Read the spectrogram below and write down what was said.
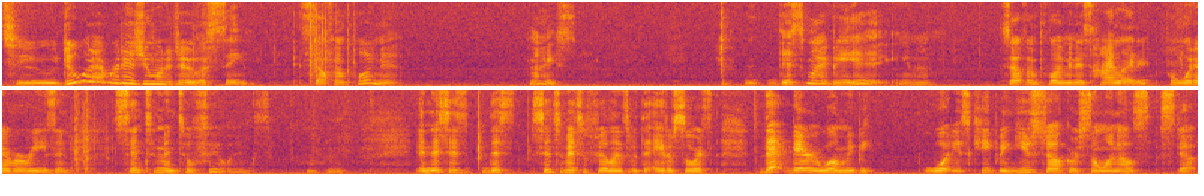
to do whatever it is you want to do. Let's see self-employment nice this might be it you know self-employment is highlighted for whatever reason sentimental feelings mm-hmm. and this is this sentimental feelings with the eight of swords that very well may be what is keeping you stuck or someone else stuck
